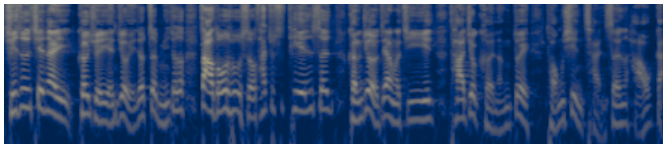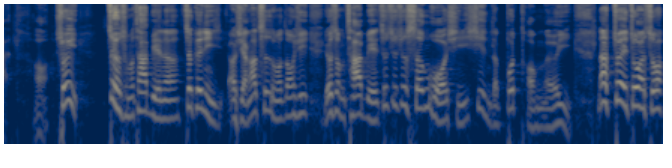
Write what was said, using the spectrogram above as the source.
其实现在科学研究也就证明，就是说大多数时候他就是天生可能就有这样的基因，他就可能对同性产生好感哦。所以。这有什么差别呢？这跟你呃想要吃什么东西有什么差别？这就是生活习性的不同而已。那最重要说，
